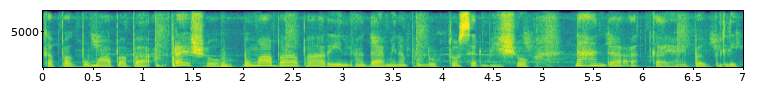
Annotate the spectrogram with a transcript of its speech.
Kapag bumababa ang presyo, bumababa rin ang dami ng produkto o serbisyo na handa at kayang ipagbili.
